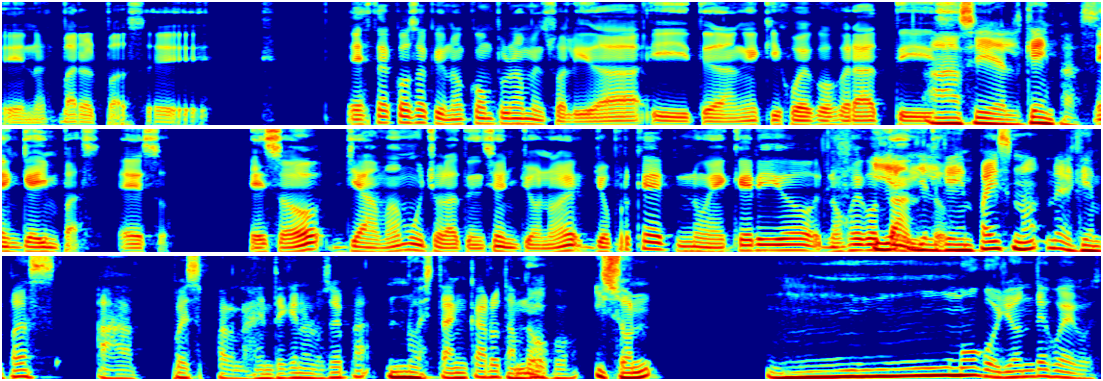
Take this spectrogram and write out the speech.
eh, no es Battle Pass, eh, esta cosa que uno compra una mensualidad y te dan X juegos gratis Ah, sí, el Game Pass. en Game Pass, eso. Eso llama mucho la atención. Yo no, yo porque no he querido, no juego y, tanto. y el Game Pass, no, el Game Pass, ah, pues para la gente que no lo sepa, no es tan caro tampoco. Y son un mogollón de juegos.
